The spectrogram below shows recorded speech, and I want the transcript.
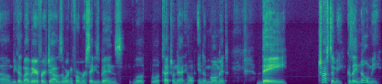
um, because my very first job was working for Mercedes Benz, we'll we'll touch on that in a moment. They trusted me because they know me,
